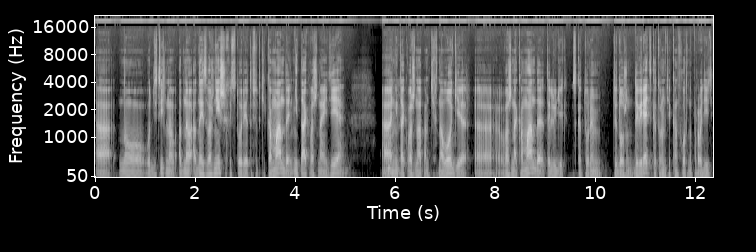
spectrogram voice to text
а, но вот действительно одна, одна из важнейших историй – это все-таки команда. Не так важна идея, mm-hmm. не так важна там технология, важна команда. Это люди, с которыми ты должен доверять, с которыми тебе комфортно проводить,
